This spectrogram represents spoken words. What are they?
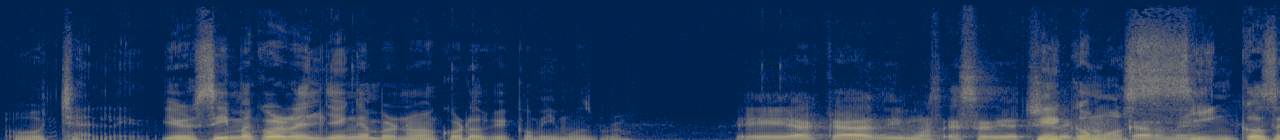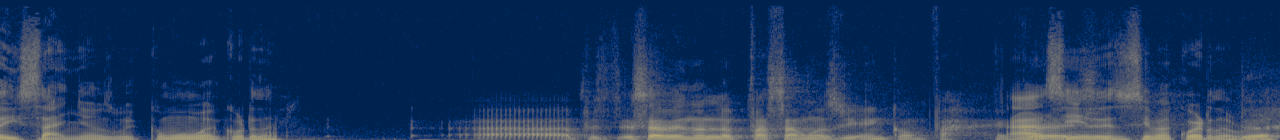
Oh, chale. Yo sí me acuerdo del Jenga, pero no me acuerdo qué comimos, bro. Eh, acá dimos ese día chile Tiene como con carne. 5 o 6 años, güey. ¿Cómo voy a acordar? Ah, pues esa vez nos lo pasamos bien, compa. Ah, sí, de eso sí me acuerdo, bro.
